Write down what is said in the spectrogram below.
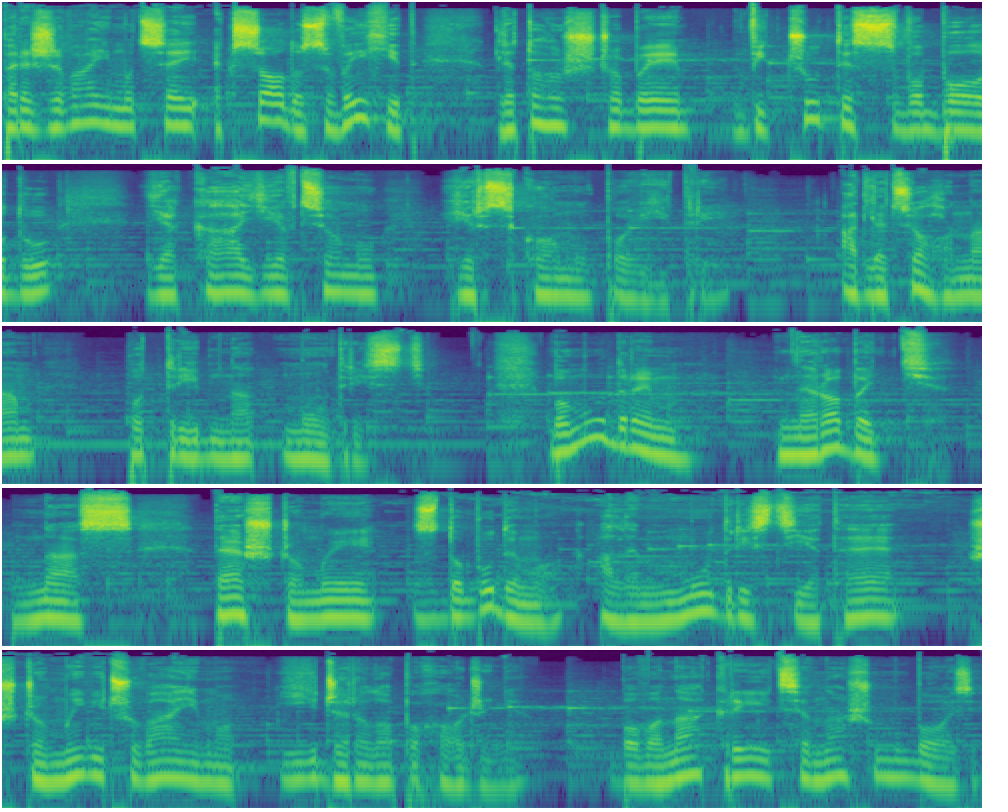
переживаємо цей ексодус, вихід для того, щоб відчути свободу, яка є в цьому гірському повітрі. А для цього нам потрібна мудрість. Бо мудрим не робить нас те, що ми здобудемо, але мудрість є те, що ми відчуваємо її джерело походження, бо вона криється в нашому Бозі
